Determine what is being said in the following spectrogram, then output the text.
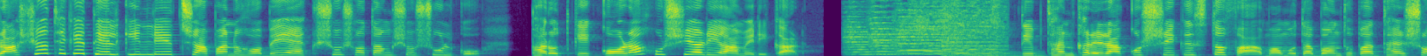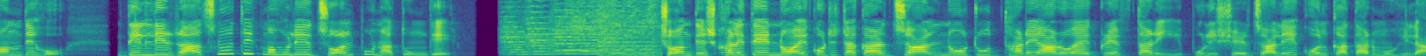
রাশিয়া থেকে তেল কিনলে চাপানো হবে একশো শতাংশ শুল্ক। ভারতকে কড়া হুঁশিয়ারি আমেরিকার। দীপ ধনখড়ের আকস্মিক ইস্তফা, মমতা বন্দ্যোপাধ্যায়ের সন্দেহ, দিল্লির রাজনৈতিক মহলে জল্পনা তুঙ্গে। সন্দেশখালীতে নয় কোটি টাকার জাল নোট উদ্ধারে আরও এক গ্রেফতারি, পুলিশের জালে কলকাতার মহিলা।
